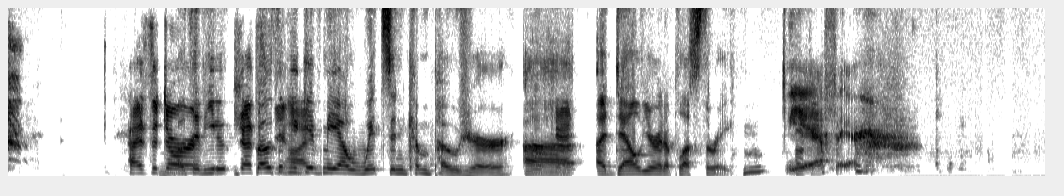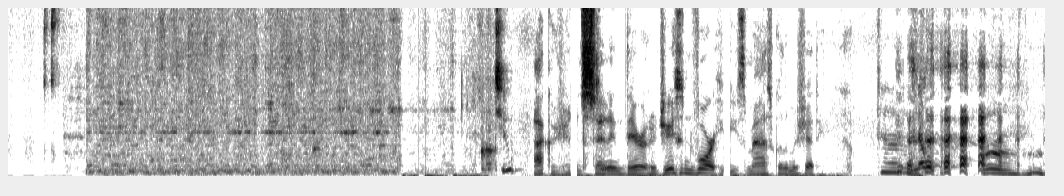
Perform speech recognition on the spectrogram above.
as the door both of you, shuts both of you give me a wits and composure. Uh, Adele, you're at a plus three. Yeah, fair. Two. Akujin standing there at adjacent Voorhees, mask with a machete. Nope. Mhm.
